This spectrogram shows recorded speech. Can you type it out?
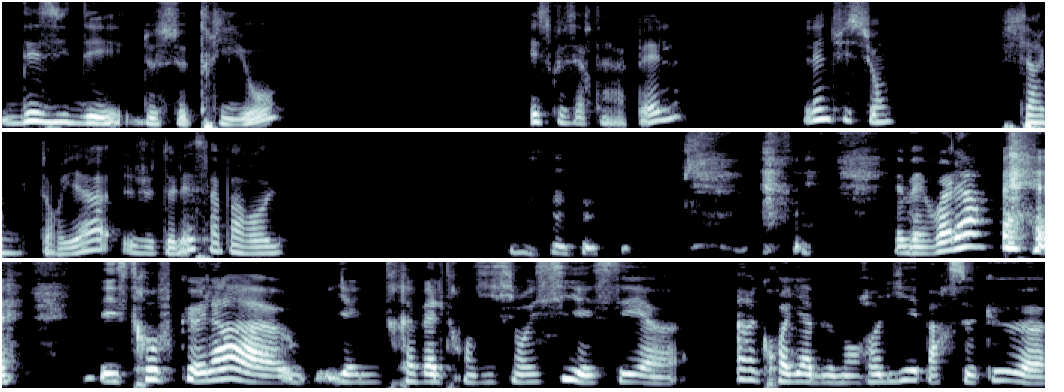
des idées de ce trio est ce que certains appellent l'intuition. Chère Victoria, je te laisse la parole. et ben voilà. et il se trouve que là, il y a une très belle transition aussi, et c'est euh, incroyablement relié parce que euh,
